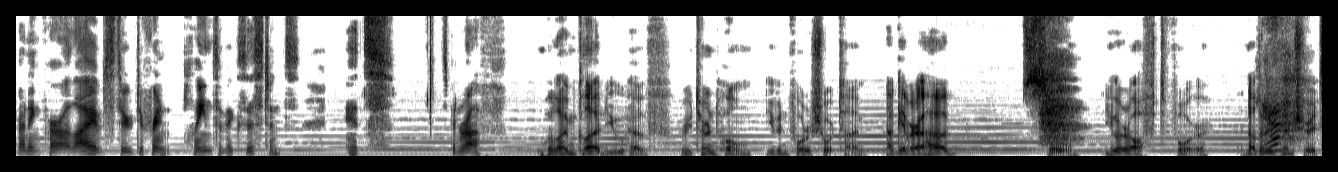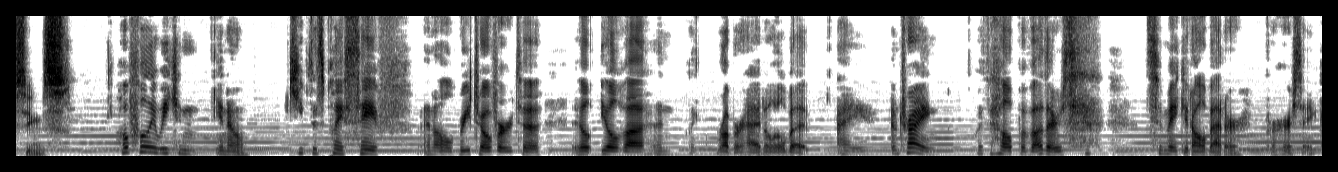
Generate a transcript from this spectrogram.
running for our lives through different planes of existence. It's it's been rough. Well, I'm glad you have returned home, even for a short time. I'll give her a hug. So, you are off for another Yeah. adventure, it seems. Hopefully we can, you know, keep this place safe and I'll reach over to Il- Ilva and like rub her head a little bit. I am trying with the help of others to make it all better for her sake,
